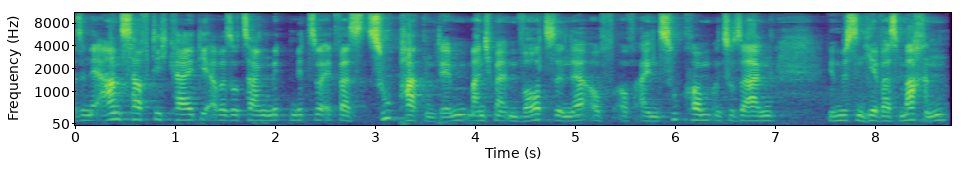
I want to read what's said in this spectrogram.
Also eine Ernsthaftigkeit, die aber sozusagen mit, mit so etwas Zupackendem, manchmal im Wortsinne, auf, auf einen zukommt und zu sagen, wir müssen hier was machen.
